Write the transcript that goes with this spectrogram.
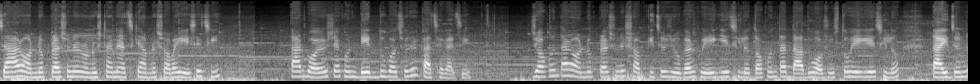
যার অন্নপ্রাশনের অনুষ্ঠানে আজকে আমরা সবাই এসেছি, তার বয়স এখন দেড় দু বছরের কাছাকাছি। যখন তার অন্নপ্রাশনের সব কিছু জোগাড় হয়ে গিয়েছিল, তখন তার দাদু অসুস্থ হয়ে গিয়েছিল, তাই জন্য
